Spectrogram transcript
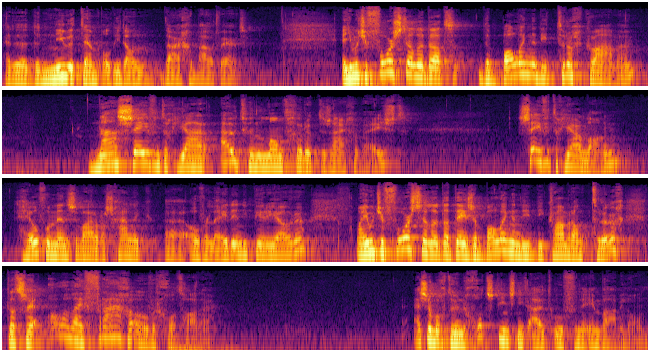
De nieuwe tempel die dan daar gebouwd werd. En je moet je voorstellen dat de ballingen die terugkwamen, na 70 jaar uit hun land gerukt te zijn geweest, 70 jaar lang, heel veel mensen waren waarschijnlijk uh, overleden in die periode, maar je moet je voorstellen dat deze ballingen, die, die kwamen dan terug, dat zij allerlei vragen over God hadden. En ze mochten hun godsdienst niet uitoefenen in Babylon.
